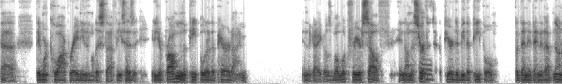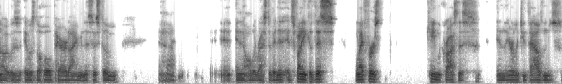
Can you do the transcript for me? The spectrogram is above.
uh, they weren't cooperating and all this stuff. And he says, "Is your problem the people or the paradigm?" And the guy goes, "Well, look for yourself." And on the surface, mm-hmm. it appeared to be the people, but then it ended up no, no, it was it was the whole paradigm and the system, uh, yeah. and, and, all the rest of it. And it's funny because this when I first came across this in the early 2000s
